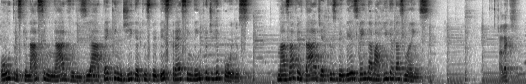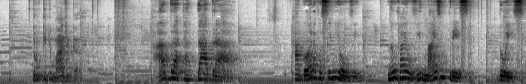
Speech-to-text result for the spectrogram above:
outros que nascem em árvores e há até quem diga que os bebês crescem dentro de repolhos. Mas a verdade é que os bebês vêm da barriga das mães. Alexa, truque de mágica. Abracadabra! Agora você me ouve. Não vai ouvir mais em 3, 2,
